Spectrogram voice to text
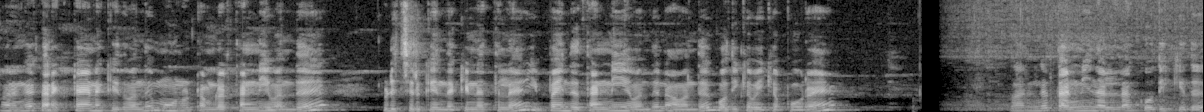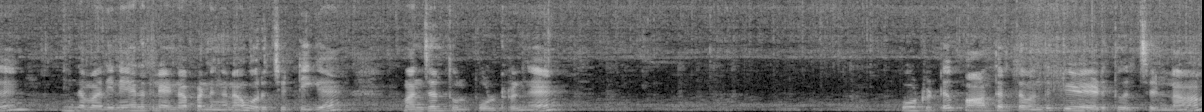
பாருங்கள் கரெக்டாக எனக்கு இது வந்து மூணு டம்ளர் தண்ணி வந்து பிடிச்சிருக்கு இந்த கிண்ணத்தில். இப்போ இந்த தண்ணியை வந்து நான் வந்து கொதிக்க வைக்க போகிறேன் பாருங்கள் தண்ணி நல்லா கொதிக்குது. இந்த மாதிரி நேரத்தில் என்ன பண்ணுங்கன்னா ஒரு சிட்டிகை மஞ்சள் தூள் போட்டுருங்க. போட்டுட்டு பாத்திரத்தை வந்து கீழே எடுத்து வச்சிடலாம்.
